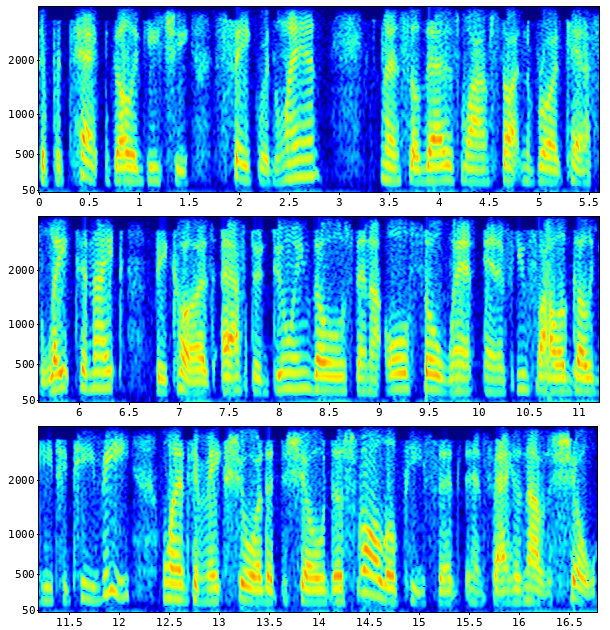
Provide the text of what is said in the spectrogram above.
to protect Gullah Geechee sacred land and so that is why I'm starting the broadcast late tonight because after doing those, then I also went, and if you follow Gullah Geechee TV, wanted to make sure that the show, the small little piece that, in fact, is not a show,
